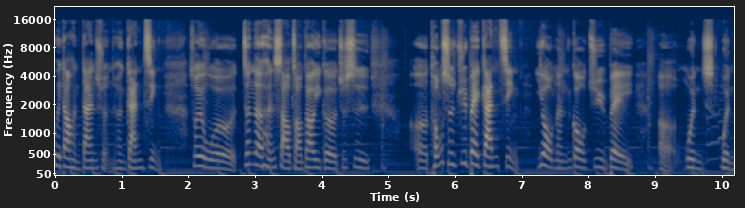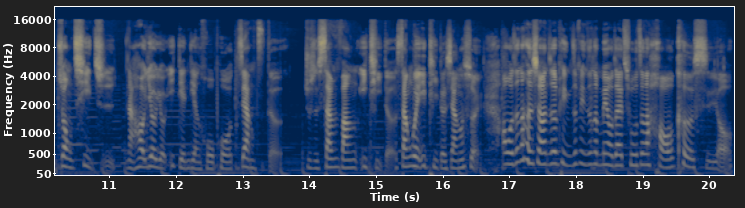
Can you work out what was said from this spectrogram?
味道很单纯，很干净，所以我真的很少找到一个就是，呃，同时具备干净又能够具备呃稳稳重气质，然后又有一点点活泼这样子的，就是三方一体的三位一体的香水啊！我真的很喜欢这瓶，这瓶真的没有再出，真的好可惜哦。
